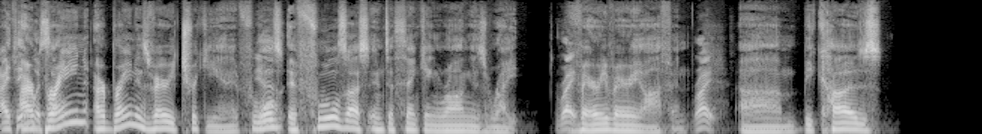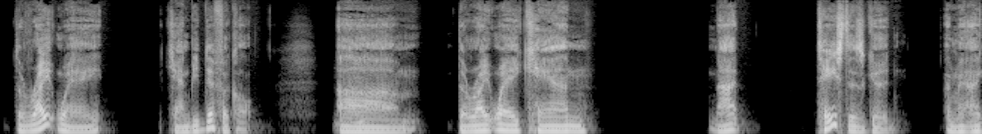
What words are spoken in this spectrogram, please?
I think our brain, our brain is very tricky, and it fools it fools us into thinking wrong is right. right, Very, very often, right, um, because the right way can be difficult. Mm-hmm. Um, the right way can not taste as good. I mean, I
